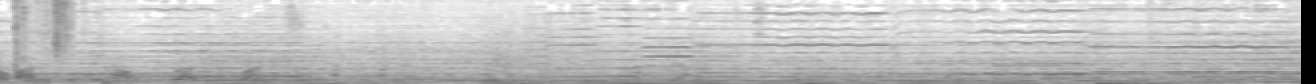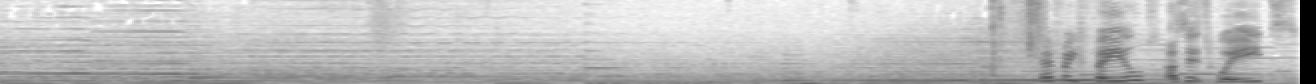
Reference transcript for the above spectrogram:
Job road once. Every field has its weeds.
